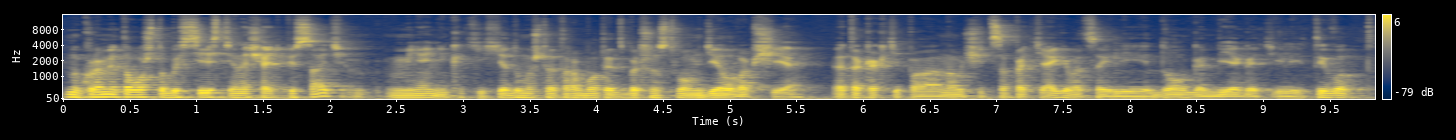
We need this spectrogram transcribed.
ну, кроме того, чтобы сесть и начать писать, у меня никаких. Я думаю, что это работает с большинством дел вообще. Это как, типа, научиться подтягиваться или долго бегать, или ты вот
